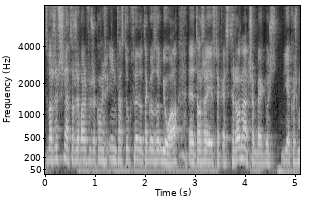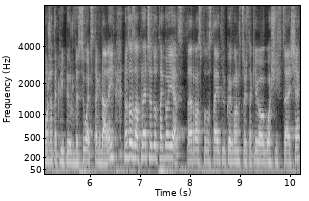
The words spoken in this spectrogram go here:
zważywszy na to, że Valve już jakąś infrastrukturę do tego zrobiło, e, to, że jest jakaś strona, trzeba jakoś, jakoś może te klipy już wysyłać i tak dalej, no to zaplecze do tego jest. Teraz pozostaje tylko i wyłącznie coś takiego ogłosić w CS-ie.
